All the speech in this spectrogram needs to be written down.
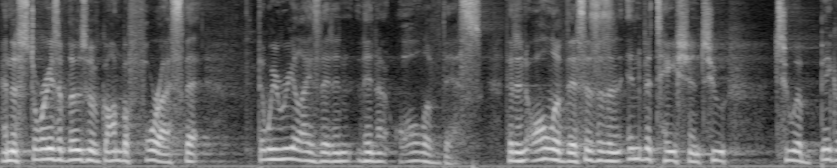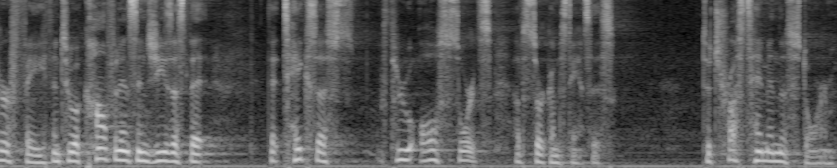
and the stories of those who have gone before us, that, that we realize that in, that in all of this, that in all of this, this is an invitation to to a bigger faith and to a confidence in Jesus that, that takes us through all sorts of circumstances, to trust Him in the storm,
